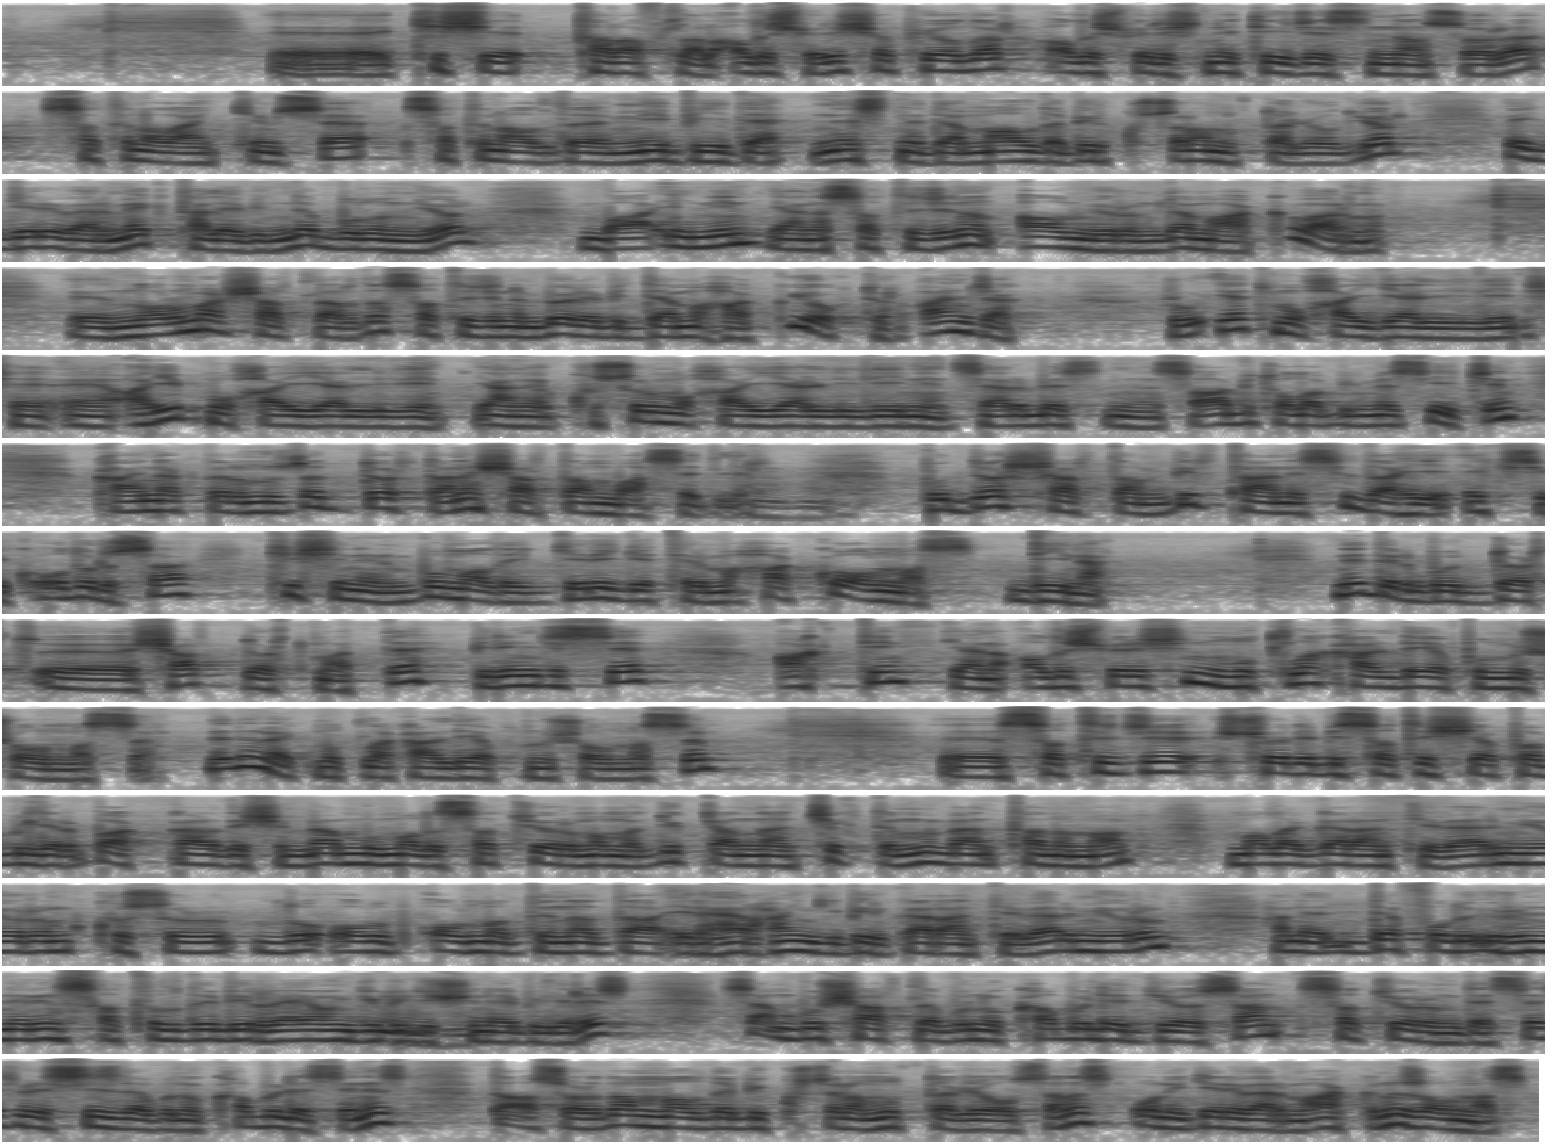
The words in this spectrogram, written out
E, kişi taraflar alışveriş yapıyorlar. Alışveriş neticesinden sonra satın alan kimse satın aldığı mebide, nesnede, malda bir kusura muttali oluyor ve geri vermek talebinde bulunuyor. Bainin yani satıcının almıyorum deme hakkı var mı? E, normal şartlarda satıcının böyle bir deme hakkı yoktur. Ancak Ru'yet muhayyelliliğin, şey, e, ayıp muhayyelliliğin yani kusur muhayyelliliğinin, serbestliğinin sabit olabilmesi için kaynaklarımızda dört tane şarttan bahsedilir. Bu dört şarttan bir tanesi dahi eksik olursa kişinin bu malı geri getirme hakkı olmaz dinen. Nedir bu dört e, şart, dört madde? Birincisi aktin yani alışverişin mutlak halde yapılmış olması. Ne demek mutlak halde yapılmış olması? E, satıcı şöyle bir satış yapabilir. Bak kardeşim ben bu malı satıyorum ama dükkandan çıktığımı ben tanımam. Mala garanti vermiyorum. Kusurlu olup olmadığına dair herhangi bir garanti vermiyorum. Hani defolu ürünlerin satıldığı bir reyon gibi düşünebiliriz. Sen bu şartla bunu kabul ediyorsan satıyorum dese ve siz de bunu kabul etseniz daha sonradan malda bir kusura muttali olsanız onu geri verme hakkınız olmaz.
